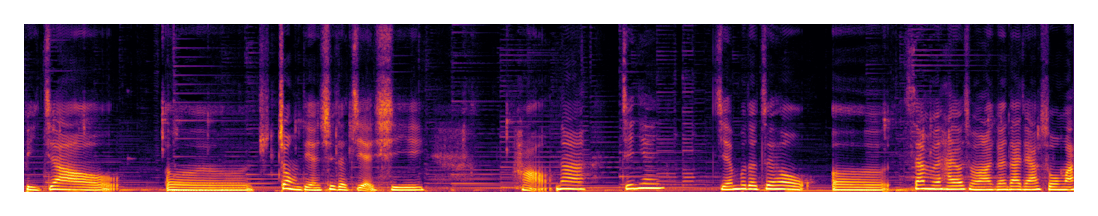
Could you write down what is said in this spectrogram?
比较呃重点式的解析。好，那今天节目的最后，呃，Simon 还有什么要跟大家说吗？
